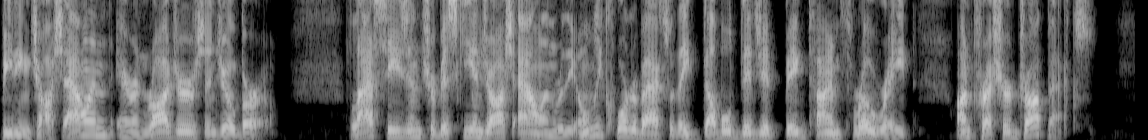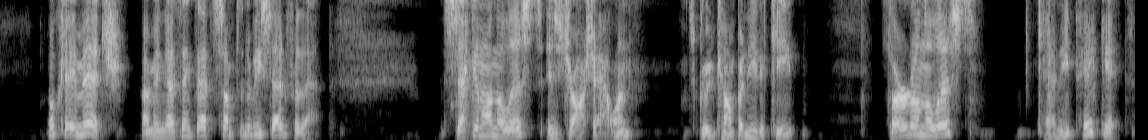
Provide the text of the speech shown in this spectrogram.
beating Josh Allen, Aaron Rodgers, and Joe Burrow. Last season, Trubisky and Josh Allen were the only quarterbacks with a double digit big time throw rate on pressured dropbacks. Okay, Mitch. I mean, I think that's something to be said for that. Second on the list is Josh Allen. It's good company to keep. Third on the list, Kenny Pickett.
